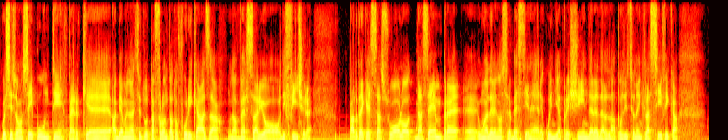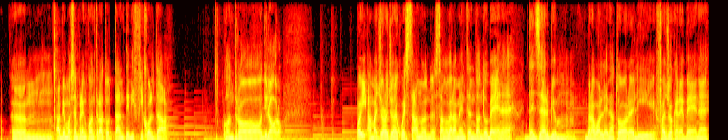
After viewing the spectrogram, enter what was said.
Questi sono sei punti perché abbiamo innanzitutto affrontato fuori casa un avversario difficile. A parte che il Sassuolo da sempre è una delle nostre bestie nere, quindi a prescindere dalla posizione in classifica um, abbiamo sempre incontrato tante difficoltà contro di loro. Poi a maggior ragione quest'anno stanno veramente andando bene. De Zerbi un bravo allenatore, li fa giocare bene,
